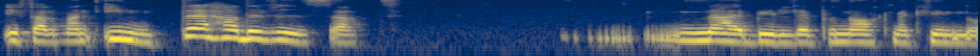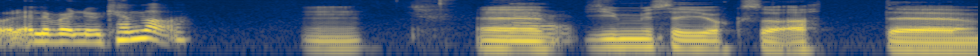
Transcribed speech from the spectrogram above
ifall man inte hade visat närbilder på nakna kvinnor eller vad det nu kan vara. Mm. Eh, Jimmy säger ju också att eh,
